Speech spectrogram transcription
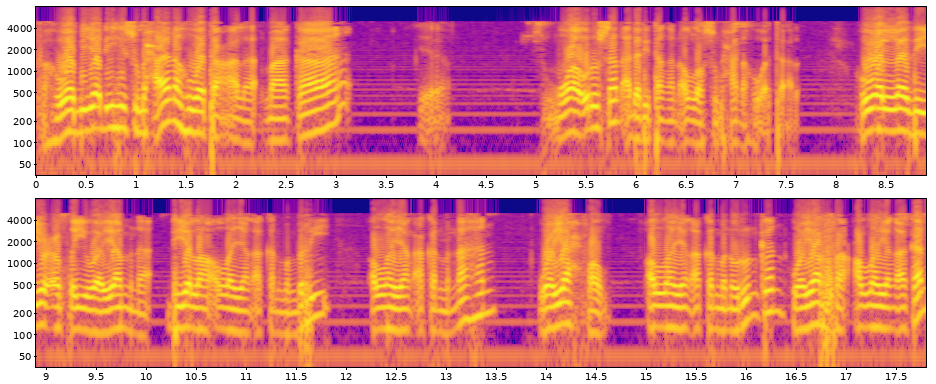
fahuwa biyadihi subhanahu wa ta'ala. Maka ya semua urusan ada di tangan Allah subhanahu wa ta'ala. Huwa alladhi yu'ti wa yamna. Dialah Allah yang akan memberi Allah yang akan menahan wa yahfaz Allah yang akan menurunkan wa yarfa Allah yang akan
